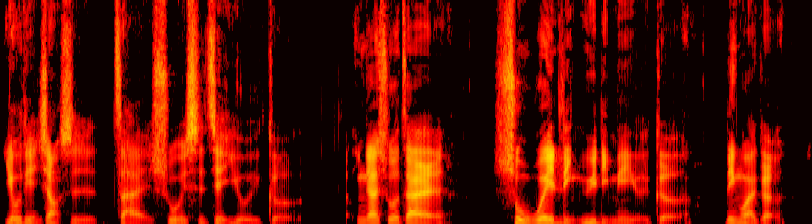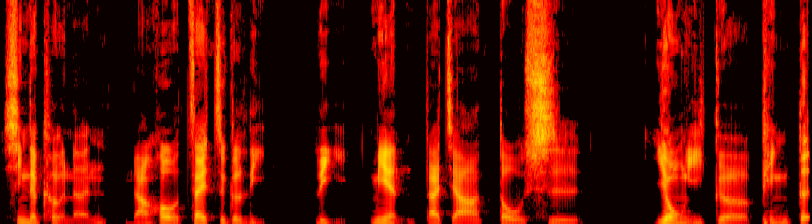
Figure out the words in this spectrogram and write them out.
有点像是在数位世界有一个，应该说在数位领域里面有一个另外一个新的可能，然后在这个里里面，大家都是用一个平等，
